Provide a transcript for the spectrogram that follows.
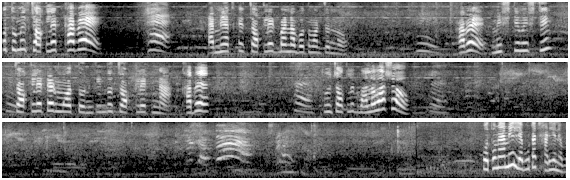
ও, তুমি চকলেট খাবে? হ্যাঁ। আমি আজকে চকলেট বানাবো তোমার জন্য। খাবে? মিষ্টি মিষ্টি? চকলেটের মতন কিন্তু চকলেট না। খাবে? হ্যাঁ। তুমি চকলেট ভালোবাসো? প্রথমে আমি লেবুটা ছাড়িয়ে নেব।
